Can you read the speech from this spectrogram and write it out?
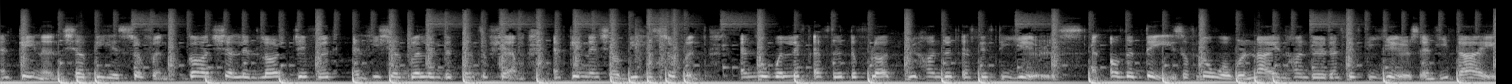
and Canaan shall be his servant. God shall enlarge Japheth, and he shall dwell in the tents of Shem, and Canaan shall be his servant. And Noah lived after the flood three hundred and fifty years. And all the days of Noah were nine hundred and fifty years, and he died.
